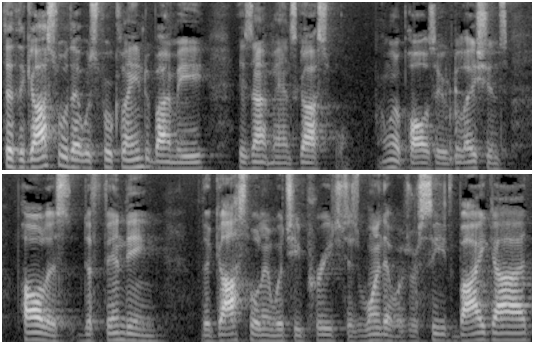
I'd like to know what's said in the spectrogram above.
that the gospel that was proclaimed by me is not man's gospel. I'm going to pause here. Galatians, Paul is defending the gospel in which he preached as one that was received by God,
